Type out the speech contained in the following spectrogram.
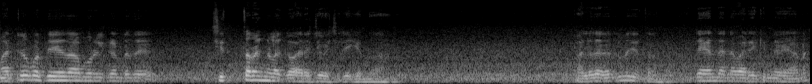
മറ്റൊരു പ്രത്യേകത മുറിയിൽ കണ്ടത് ചിത്രങ്ങളൊക്കെ വരച്ച് വെച്ചിരിക്കുന്നതാണ്. പലതരത്തിലുള്ള ചിത്രങ്ങൾ. അദ്ദേഹം തന്നെ വരയ്ക്കുന്നവയാണ്.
